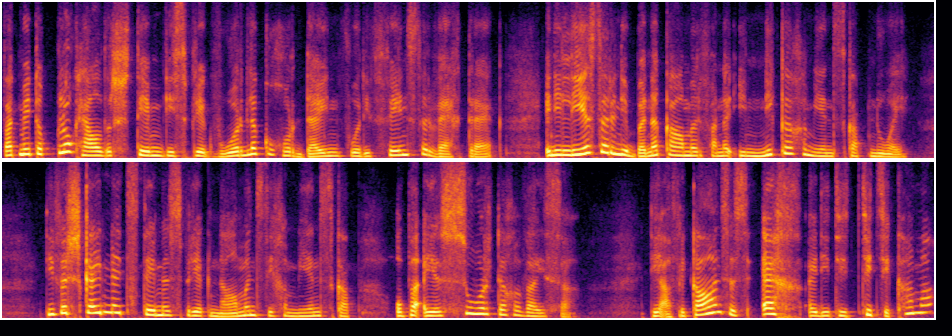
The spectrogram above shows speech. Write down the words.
wat met 'n klokhelder stem die spreekwoordelike gordyn voor die venster wegtrek en die leser in die binnekamer van 'n unieke gemeenskap nooi. Die verskeidenheid stemme spreek namens die gemeenskap op 'n eie soortige wyse. Die Afrikaans is eg uit die Tsitsikamma,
